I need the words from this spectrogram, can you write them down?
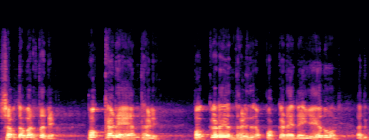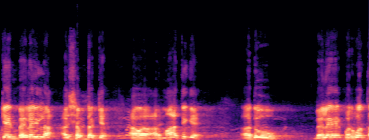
ಶಬ್ದ ಬರ್ತದೆ, ಪೊಕ್ಕಡೆ ಅಂತ ಹೇಳಿ. ಪೊಕ್ಕಡೆ ಅಂತ ಹೇಳಿದರೆ ಪೊಕ್ಕಡೆನೆ. ಏನು, ಅದಕ್ಕೇನು ಬೆಲೆ ಇಲ್ಲ ಆ ಶಬ್ದಕ್ಕೆ, ಆ ಮಾತಿಗೆ. ಅದು ಬೆಲೆ ಬರುವಂಥ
